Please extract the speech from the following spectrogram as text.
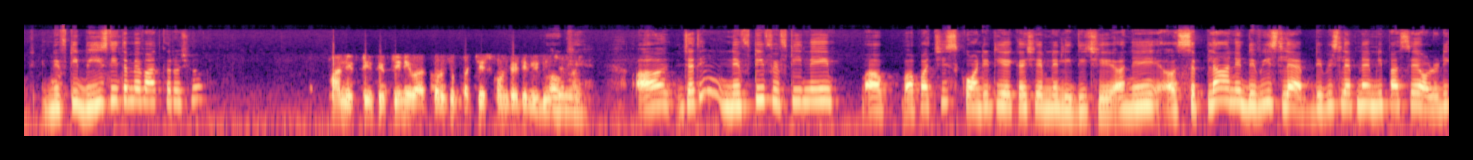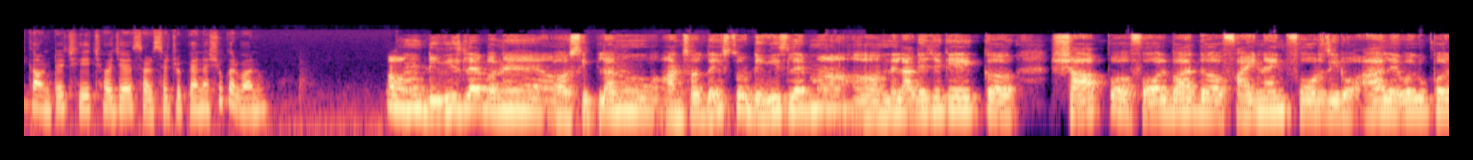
ઓકે નિફ્ટી બીઝની તમે વાત કરો છો? હા નિફ્ટી ફિફ્ટીની વાત કરું છું પચીસ ક્વોન્ટિટી લીધી છે ઓકે. જતીન નિફ્ટી ફિફ્ટીની પચીસ ક્વોન્ટિટી એ કહે છે એમને લીધી છે અને સિપ્લા અને ડિવિઝ લેબ ડિવિઝ લેબના એમની પાસે ઓલરેડી કાઉન્ટર છે છ હજાર સડસઠ રૂપિયાના શું કરવાનું? અ, હું. ડીવીઝ લેબ અને અ, સિપ્લાનું આન્સર દઈશ. તો ડીવીઝ લેબમાં અ, અમને લાગે છે કે એક શાર્પ ફોલ બાદ ફાઇવ નાઇન ફોર ઝીરો. આ લેવલ ઉપર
